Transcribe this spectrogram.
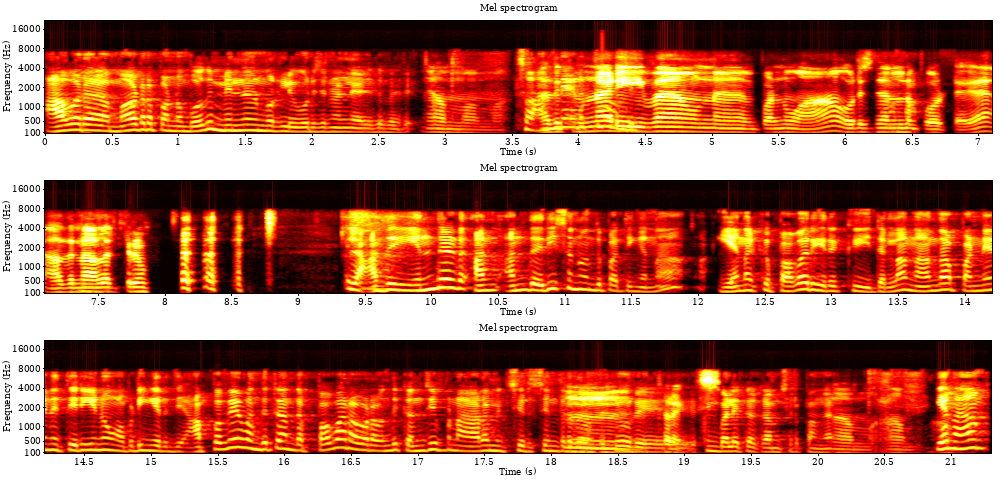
அவரை மர்டர் பண்ணும்போது மின்னல் முரளி ஒரிஜினல் எழுதுவாரு. ஆமா ஆமா அதுக்கு முன்னாடி இவன் ஒண்ணு பண்ணுவான் ஒரிஜினல்னு போட்டு. அதனால திரும்ப இல்ல அது எந்த அந்த- ரீசன் வந்து பாத்தீங்கன்னா எனக்கு பவர் இருக்கு இதெல்லாம் நான் தான் பண்ணேன்னு தெரியணும் அப்படிங்கிறது. அப்பவே வந்துட்டு அந்த பவர் அவரை வந்து கன்சியூம் பண்ண ஆரம்பிச்சிருச்சுன்றத வந்துட்டு ஒரு. சிம்பாலிக்கா காமிச்சிருப்பாங்க. ஏன்னா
